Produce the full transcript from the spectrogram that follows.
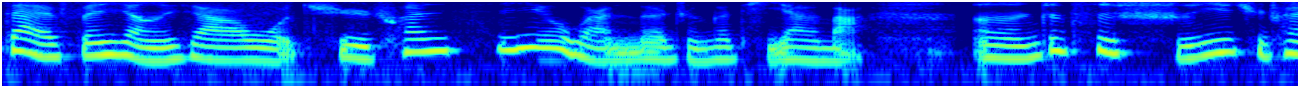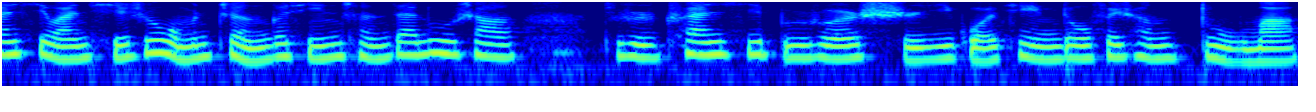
再分享一下我去川西玩的整个体验吧。嗯，这次十一去川西玩，其实我们整个行程在路上，就是川西不是说十一国庆都非常堵吗？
